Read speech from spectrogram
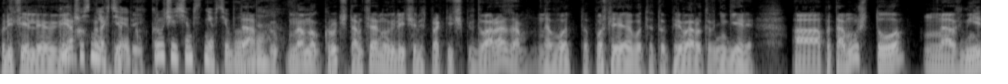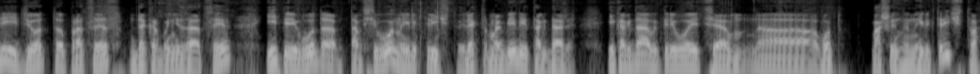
полетели вверх круче с нефтью, ракетой. Круче, чем с нефтью было, да, да. намного круче. Там цены увеличились практически в два раза вот после вот этого переворота в Нигерии. А, потому что в мире идет процесс декарбонизации и перевода там всего на электричество, электромобили и так далее. И когда вы переводите а, вот машины на электричество,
